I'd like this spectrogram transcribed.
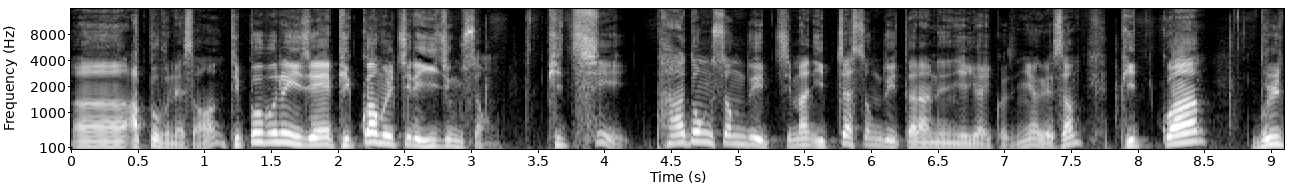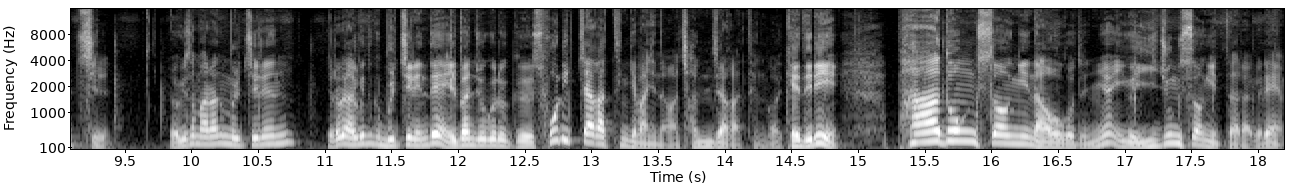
어, 앞부분에서 뒷부분은 이제 빛과 물질의 이중성 빛이 파동성도 있지만 입자성도 있다라는 얘기가 있거든요. 그래서 빛과 물질 여기서 말하는 물질은 여러분 알고 있는 그 물질인데 일반적으로 그 소립자 같은 게 많이 나와. 전자 같은 거. 걔들이 파동성이 나오거든요. 이거 이중성이 있다라 그래.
